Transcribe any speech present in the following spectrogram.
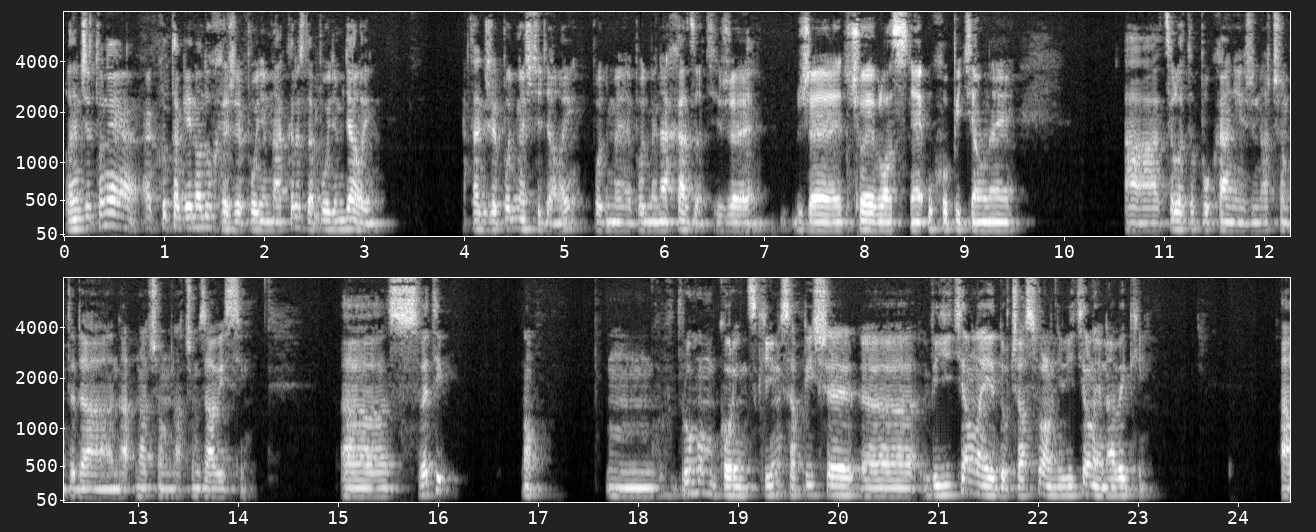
Lenže to nie je ako tak jednoduché, že pôjdem na krst a pôjdem ďalej. Takže poďme ešte ďalej, poďme, poďme nachádzať, že, že čo je vlastne uchopiteľné a celé to pokánie, že na čom teda, na, na, čom, na čom závisí. Uh, Svety, no, um, v druhom Korinským sa píše, uh, viditeľné je do času, ale neviditeľné na veky. A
